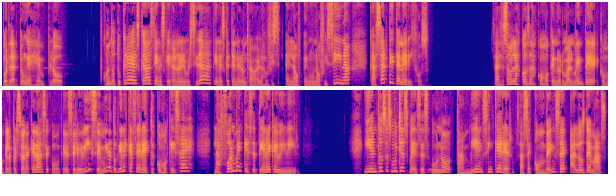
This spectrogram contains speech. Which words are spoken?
Por darte un ejemplo, cuando tú crezcas, tienes que ir a la universidad, tienes que tener un trabajo en, una oficina, casarte y tener hijos. O sea, esas son las cosas como que normalmente, como que la persona que nace, como que se le dice, mira, tú tienes que hacer esto. Es como que esa es la forma en que se tiene que vivir. Y entonces muchas veces uno también sin querer, o sea, se convence a los demás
